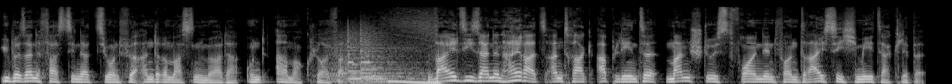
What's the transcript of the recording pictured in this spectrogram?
über seine Faszination für andere Massenmörder und Amokläufer. Weil sie seinen Heiratsantrag ablehnte, Mann stößt Freundin von 30 Meter Klippe.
